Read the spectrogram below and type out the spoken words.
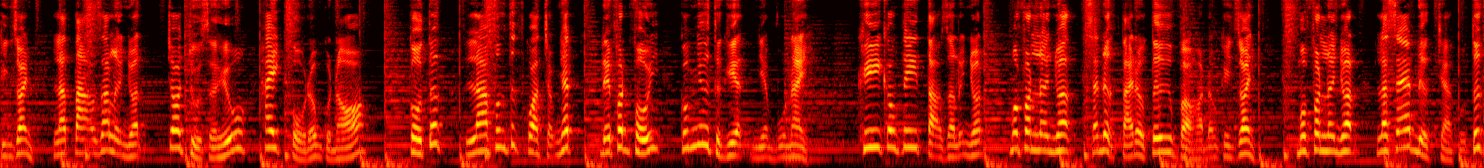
kinh doanh là tạo ra lợi nhuận cho chủ sở hữu hay cổ đông của nó. Cổ tức là phương thức quan trọng nhất để phân phối cũng như thực hiện nhiệm vụ này. Khi công ty tạo ra lợi nhuận, một phần lợi nhuận sẽ được tái đầu tư vào hoạt động kinh doanh. Một phần lợi nhuận là sẽ được trả cổ tức.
